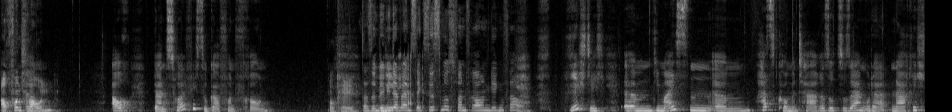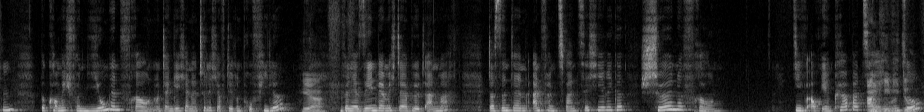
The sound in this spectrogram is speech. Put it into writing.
Auch von Frauen? Ähm, auch ganz häufig sogar von Frauen. Okay. Da sind wir wieder beim Sexismus von Frauen gegen Frauen. Richtig. Ähm, die meisten ähm, Hasskommentare sozusagen oder Nachrichten bekomme ich von jungen Frauen. Und dann gehe ich ja natürlich auf deren Profile. Ja. Ich will ja sehen, wer mich da blöd anmacht. Das sind dann Anfang 20-jährige, schöne Frauen die auch ihren Körper zeigen Anki, wie und du. so.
